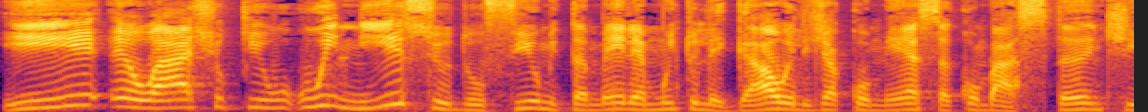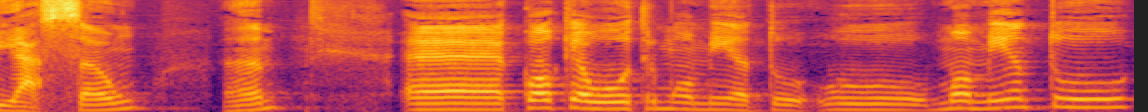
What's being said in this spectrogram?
E eu acho que o, o início do filme também é muito legal. Ele já começa com bastante ação. É, qual que é o outro momento? O momento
